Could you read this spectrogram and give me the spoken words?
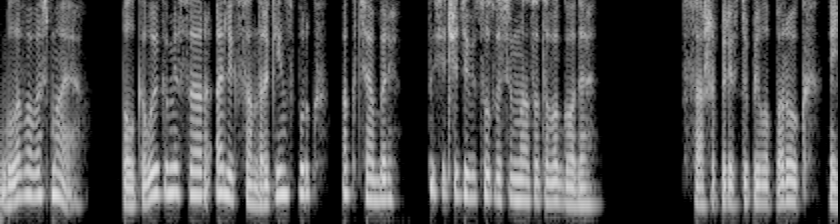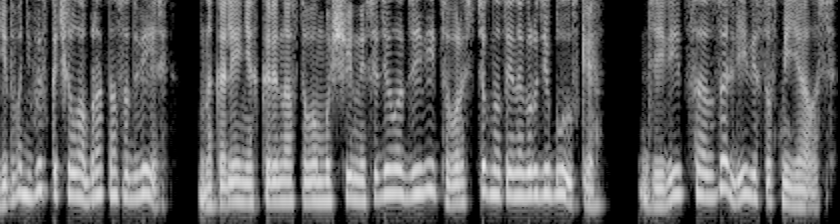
Глава 8. Полковой комиссар Александр Гинзбург. Октябрь 1918 года. Саша переступила порог и едва не выскочила обратно за дверь. На коленях коренастого мужчины сидела девица в расстёгнутой на груди блузке. Девица заливисто смеялась.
